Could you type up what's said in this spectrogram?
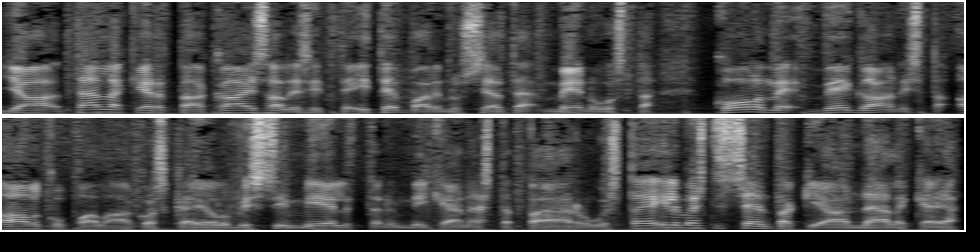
Ja tällä kertaa Kaisa oli sitten itse valinnut sieltä menusta kolme vegaanista alkupalaa, koska ei ollut vissiin miellyttänyt mikään näistä pääruista. Ja ilmeisesti sen takia on nälkä. Ja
